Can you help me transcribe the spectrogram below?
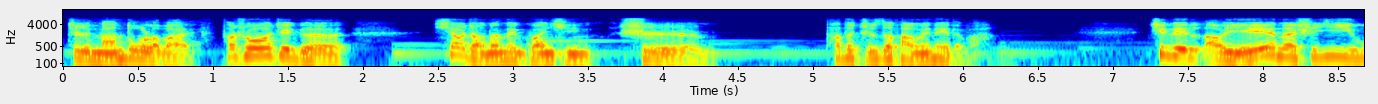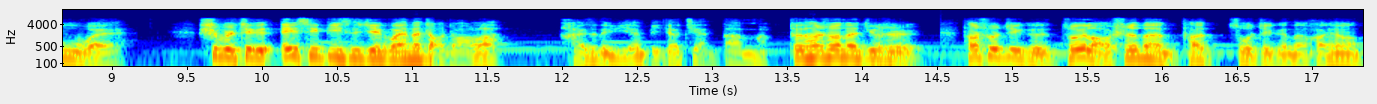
这是难度了吧？他说这个。校长的那个关心是他的职责范围内的吧？这个老爷爷呢是义务哎，是不是这个 A C B C 之间关系他找着了？孩子的语言比较简单嘛，所以他说呢，就是他说这个作为老师呢，他做这个呢好像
